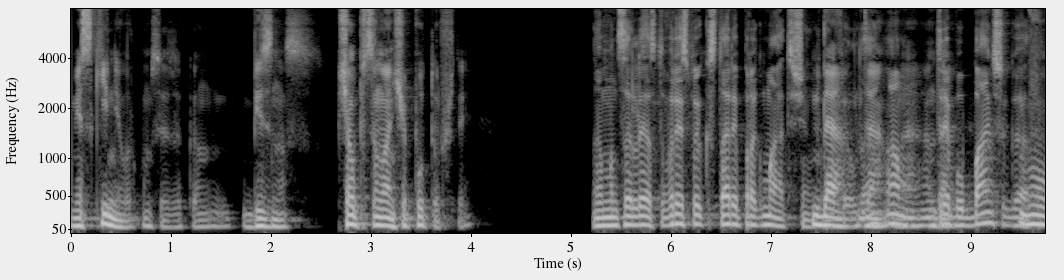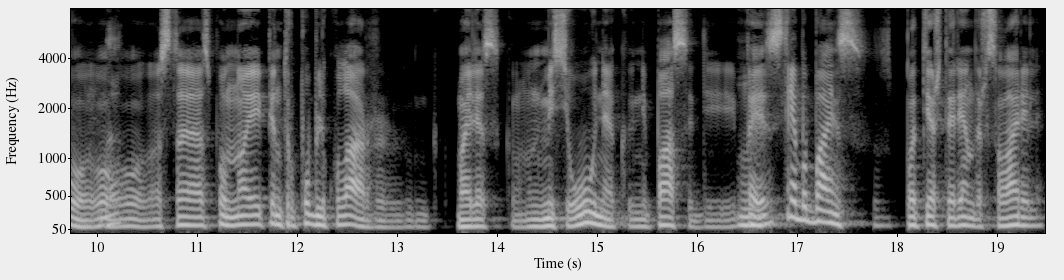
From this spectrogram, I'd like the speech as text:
meschine, oricum să zic, în business. Cel puțin la începuturi, știi? Am înțeles. Tu vrei să spui că stare pragmatici în da, fel, da? da Am, da, îmi trebuie da. bani și gata. O, o, da? o, asta spun. Noi pentru publicul larg, mai ales în misiune, că ne pasă de... Mm. Păi, îți trebuie bani să plătești renda și salariile,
